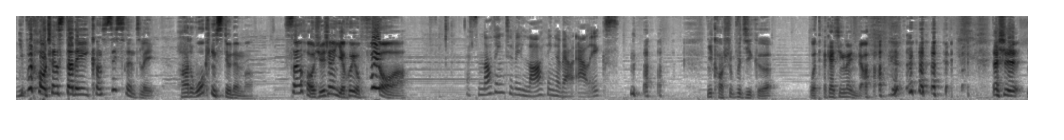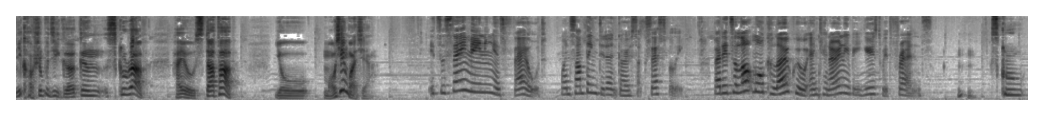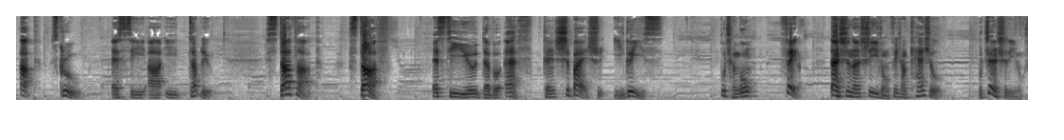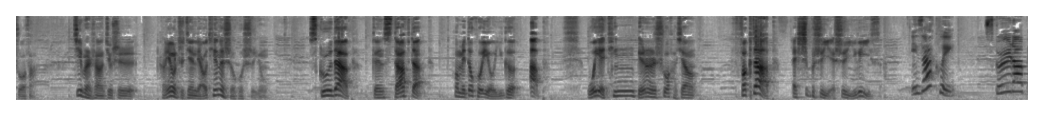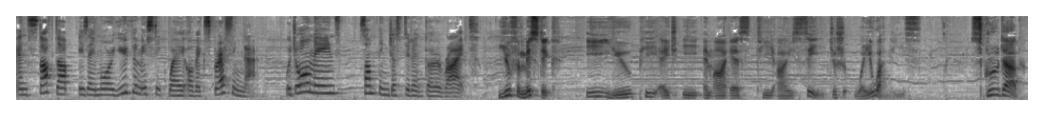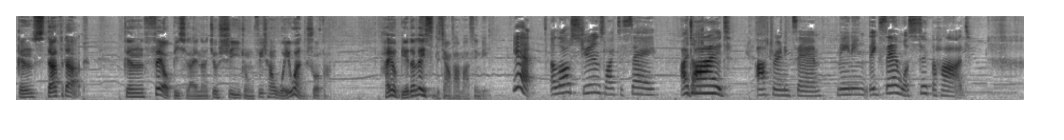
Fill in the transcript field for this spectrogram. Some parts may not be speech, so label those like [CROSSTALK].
你不是号称 [LAUGHS] study consistently, hard working student 吗？三好学生也会有 fail 啊。 That's nothing to be laughing about, Alex. [LAUGHS] 你考试不及格，我太开心了，你知道吗？但是你考试不及格跟 screw [LAUGHS] up 还有 stuff up 有毛线关系啊？ It's the same meaning as failed when something didn't go successfully, but it's a lot more colloquial and can only be used with friends. screw up screw s c r e w stuff up stuff s t u w f 跟失败是一个意思，不成功废了，但是呢是一种非常 casual 不正式的一种说法，基本上就是朋友之间聊天的时候使用。screwed up 跟 stuffed up 后面都会有一个 up，我也听别人说好像 fucked up，哎，是不是也是一个意思啊？ Exactly. Screwed up and stuffed up is a more euphemistic way of expressing that, which all means something just didn't go right. euphemistic e u p h e m i s t i c 就是委婉的意思。screwed up 跟 stuffed up 跟 fail 比起来呢，就是一种非常委婉的说法。 还有别的类似的讲法吗，Cindy？ Yeah, a lot of students like to say, I died after an exam, meaning the exam was super hard.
